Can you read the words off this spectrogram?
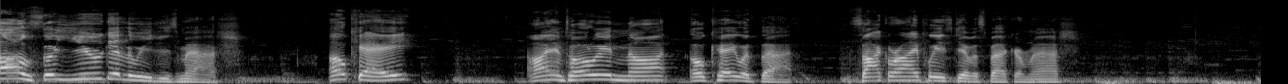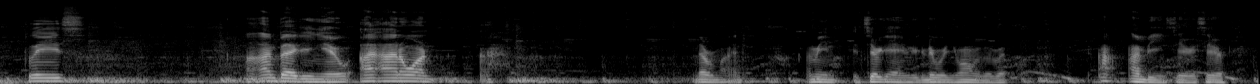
Oh, so you get Luigi's Mash. Okay. I am totally not okay with that. Sakurai, please give us back our Mash. Please. I- I'm begging you. I, I don't want... Never mind. I mean, it's your game. You can do what you want with it, but... I- I'm being serious here.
